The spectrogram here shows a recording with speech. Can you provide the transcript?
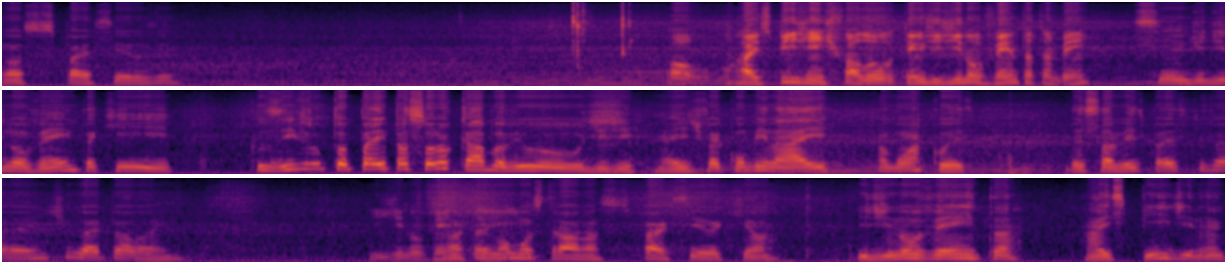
nossos parceiros aí. Ó, o High Speed a gente falou, tem o Didi 90 também. Sim, o Didi 90 que. Inclusive eu tô para ir pra Sorocaba, viu, Didi? Aí a gente vai combinar aí alguma coisa. Dessa vez parece que vai, a gente vai pra lá, hein? Didi 90 aqui, e... Vamos mostrar os nossos parceiros aqui, ó. Didi 90, High Speed, né?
